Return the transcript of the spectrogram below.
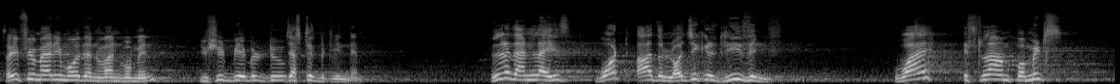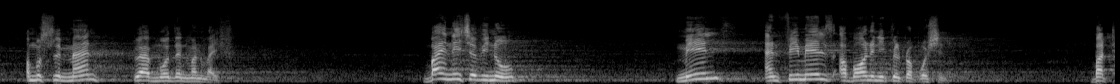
So if you marry more than one woman, you should be able to do justice between them. Let us analyze what are the logical reasons why Islam permits a Muslim man to have more than one wife. By nature we know males and females are born in equal proportion. But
